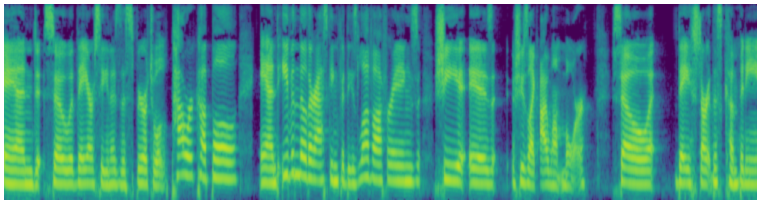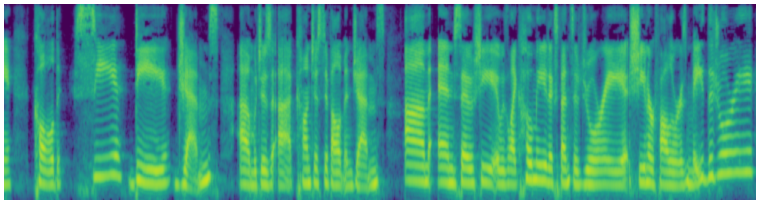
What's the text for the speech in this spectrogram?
and so they are seen as the spiritual power couple. And even though they're asking for these love offerings, she is, she's like, I want more. So they start this company called CD Gems, um, which is uh, Conscious Development Gems. Um, and so she, it was like homemade expensive jewelry. She and her followers made the jewelry,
